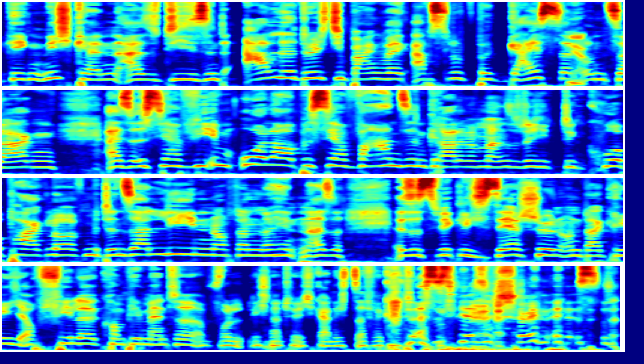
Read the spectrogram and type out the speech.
Gegend nicht kennen, also die sind alle durch die Bank weg absolut begeistert Ja. und sagen, also ist ja wie im Urlaub, ist ja Wahnsinn, gerade wenn man so durch den Kurpark läuft mit den Salinen noch dann da hinten. Also es ist wirklich sehr schön und da kriege ich auch viele Komplimente, obwohl ich natürlich gar nichts dafür kann, dass es hier so schön ist.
